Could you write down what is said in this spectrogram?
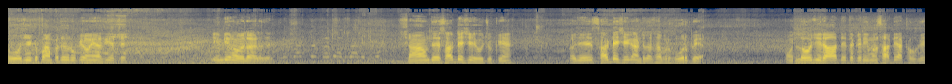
ਉਹ ਜੀ, ਇੱਕ ਪੰਪ ਤੇ ਰੁਕੇ ਹੋਏ ਆ ਅਸੀਂ ਇੱਥੇ। ਇੰਡੀਅਨ ਆਇਲ ਵਾਲੇ ਦੇ। ਸ਼ਾਮ ਦੇ 6:30 ਹੋ ਚੁੱਕੇ ਆ। ਅਜੇ 6.5 ਘੰਟੇ ਦਾ ਸਫ਼ਰ ਹੋਰ ਪਿਆ। ਲੋ ਜੀ, ਰਾਤ ਦੇ ਤਕਰੀਬਨ 8:30 ਹੋ ਗਏ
